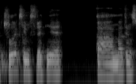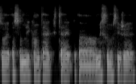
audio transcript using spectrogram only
človek s ním stretne a má ten svoj osobný kontakt, tak uh, myslím si, že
